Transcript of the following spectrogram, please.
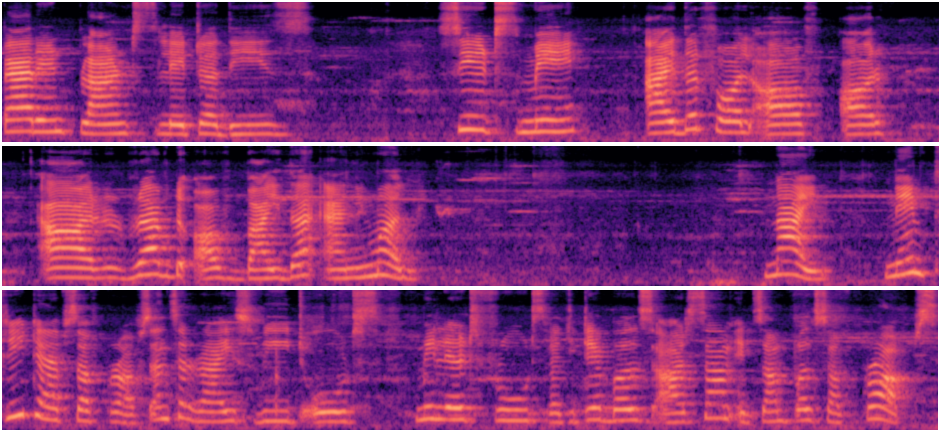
parent plants. Later, these seeds may either fall off or are rubbed off by the animal. 9. Name three types of crops. Answer rice, wheat, oats, millets, fruits, vegetables are some examples of crops.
